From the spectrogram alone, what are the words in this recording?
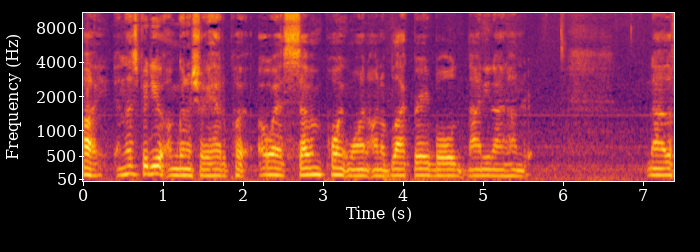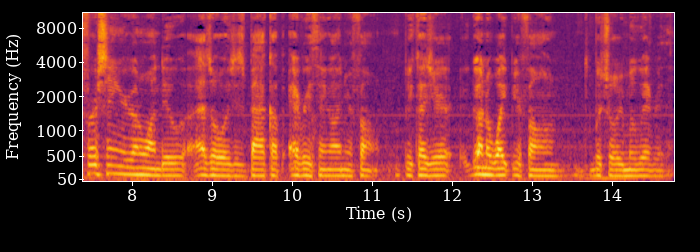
Hi, in this video I'm going to show you how to put OS 7.1 on a BlackBerry Bold 9900. Now the first thing you're going to want to do, as always, is back up everything on your phone because you're going to wipe your phone, which will remove everything.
